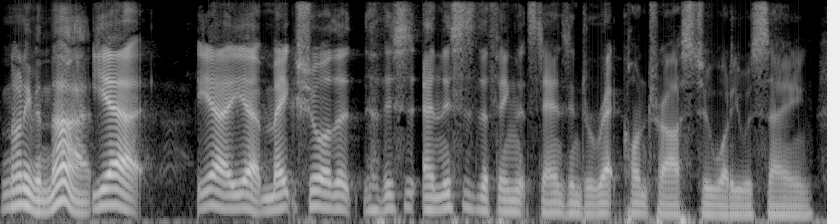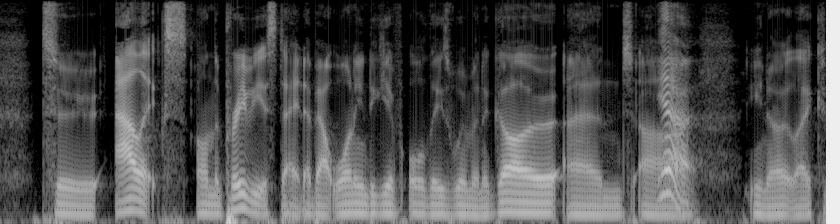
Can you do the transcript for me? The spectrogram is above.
not even that. Yeah, Yeah, yeah. Make sure that this is, and this is the thing that stands in direct contrast to what he was saying to Alex on the previous date about wanting to give all these women a go and, uh, Yeah. You know, like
